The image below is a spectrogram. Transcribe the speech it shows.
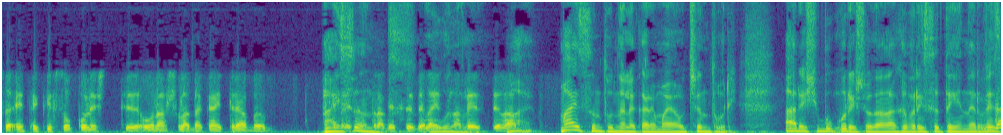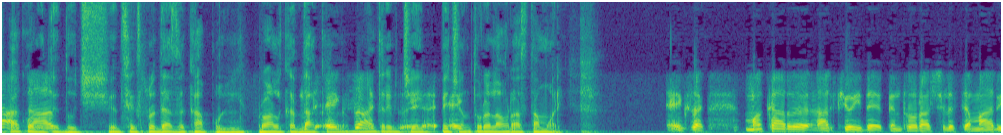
să efectiv să ocolești orașul ăla dacă ai treabă. Mai sunt. de la est la vest, de la... Mai, mai sunt unele care mai au centuri. Are și București, dar dacă vrei să te enervezi, da, pe acolo da. te duci, îți explodează capul. Probabil că dacă exact. întrebi ce pe centură la ora asta mori. Exact. Măcar ar fi o idee pentru orașele astea mari,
